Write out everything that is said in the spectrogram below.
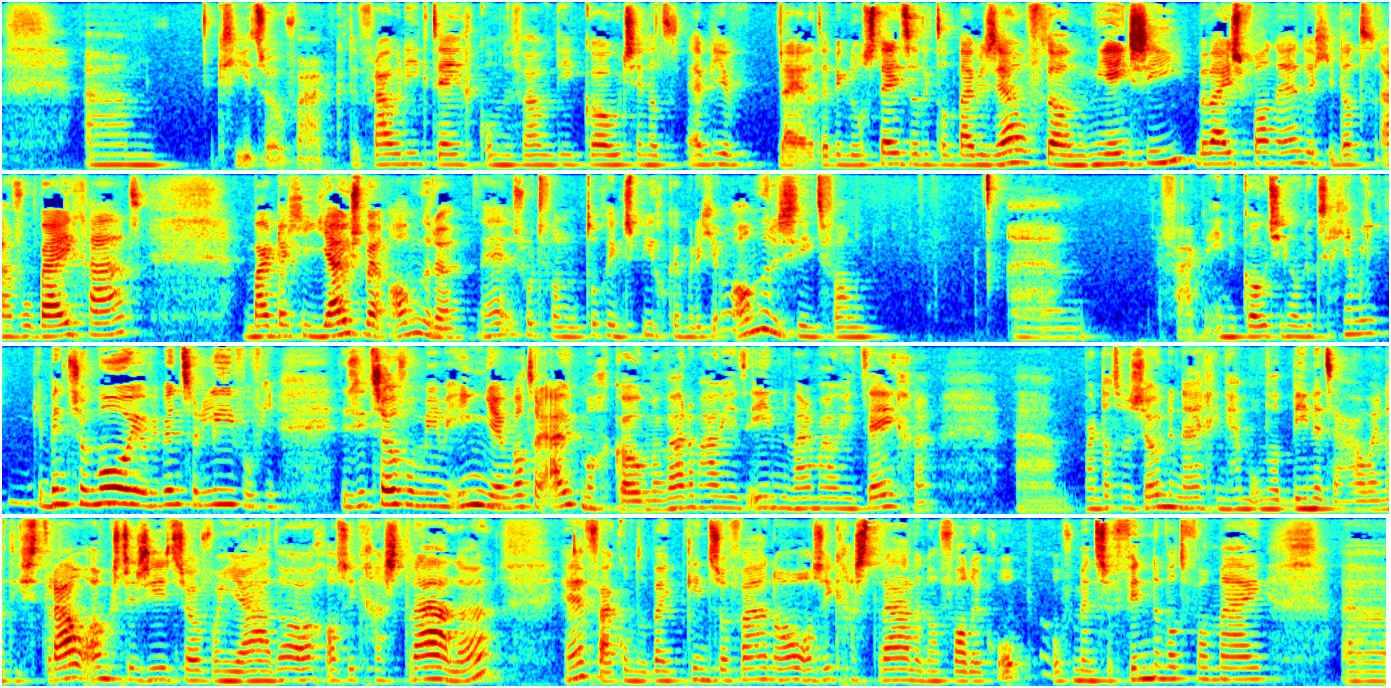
Um, ik zie het zo vaak. De vrouwen die ik tegenkom, de vrouwen die ik coach. En dat heb je, nou ja, dat heb ik nog steeds, dat ik dat bij mezelf dan niet eens zie, bewijs van, hè, dat je dat aan voorbij gaat. Maar dat je juist bij anderen, hè, een soort van toch in de spiegel kijkt, maar dat je anderen ziet van. Um, vaak in de coaching ook dat ik zeg: Ja, maar je bent zo mooi, of je bent zo lief, of je, er zit zoveel meer in je wat eruit mag komen. Waarom hou je het in? Waarom hou je het tegen? Um, maar dat we zo de neiging hebben om dat binnen te houden. En dat die straalangst er zit, zo van ja, dag, als ik ga stralen. Hè, vaak komt het bij kind af aan al. Als ik ga stralen, dan val ik op. Of mensen vinden wat van mij.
